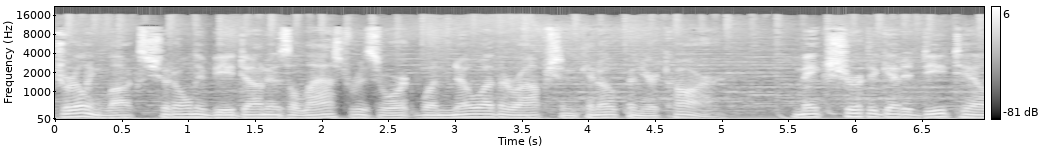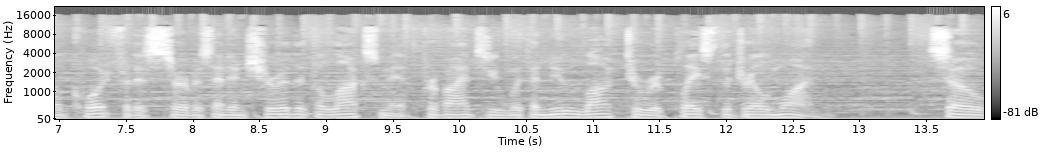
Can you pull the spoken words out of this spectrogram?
Drilling locks should only be done as a last resort when no other option can open your car. Make sure to get a detailed quote for this service and ensure that the locksmith provides you with a new lock to replace the drilled one. So,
